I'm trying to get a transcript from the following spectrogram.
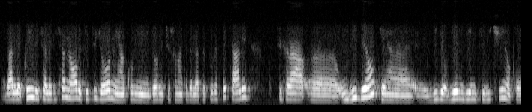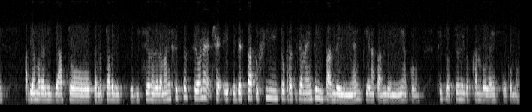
dalle 15 alle 19 tutti i giorni, alcuni giorni ci sono anche delle aperture speciali, ci sarà uh, un video, che è il video Vieni, vieni più vicino che abbiamo realizzato per l'ottava edizione della manifestazione cioè, ed è stato finito praticamente in pandemia, in piena pandemia, con situazioni rocambolesche come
